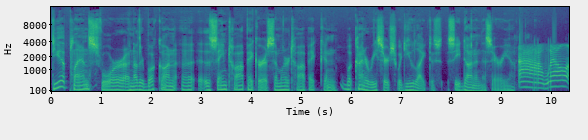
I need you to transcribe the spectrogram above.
Do you have plans for another book on uh, the same topic or a similar topic? And what kind of research would you like to see done in this area? Uh, Uh, well,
